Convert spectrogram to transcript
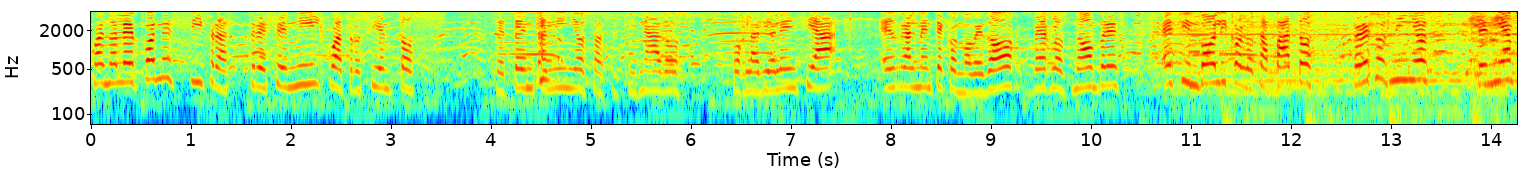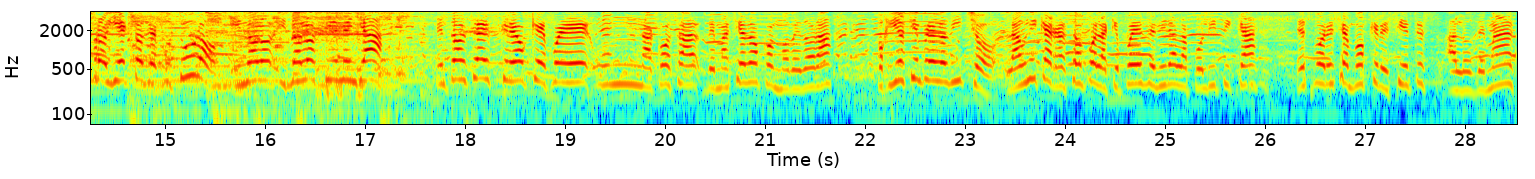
Cuando le pones cifras, 13.470 niños asesinados por la violencia, es realmente conmovedor ver los nombres, es simbólico los zapatos, pero esos niños tenían proyectos de futuro y no, y no los tienen ya. Entonces creo que fue una cosa demasiado conmovedora, porque yo siempre lo he dicho, la única razón por la que puedes venir a la política es por ese amor que le sientes a los demás.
